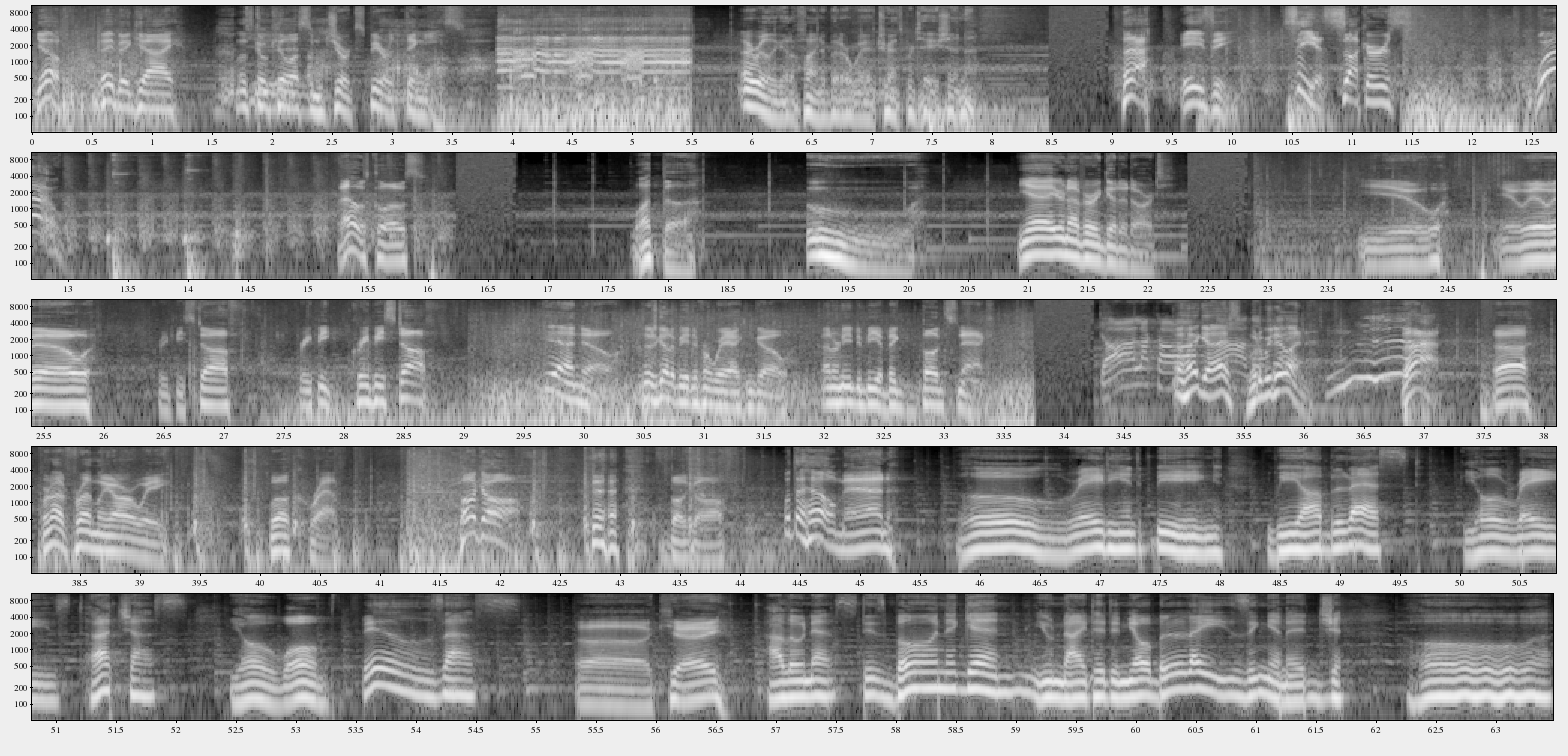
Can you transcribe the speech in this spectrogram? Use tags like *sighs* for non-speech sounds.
Yo, hey big guy. Let's go kill us some jerk spirit thingies. I really gotta find a better way of transportation. Ha! Easy. See ya, suckers! Whoa! That was close. What the? Ooh. Yeah, you're not very good at art. Ew. Ew, ew, ew. Creepy stuff. Creepy, creepy stuff. Yeah, no. There's gotta be a different way I can go. I don't need to be a big bug snack. Oh, hey guys, what are we doing? Ah! Uh, we're not friendly, are we? Well, crap. Bug off! *laughs* Bug off. What the hell, man? Oh, radiant being, we are blessed. Your rays touch us. Your warmth fills us. Okay. Hallownest is born again, united in your blazing image. Oh,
